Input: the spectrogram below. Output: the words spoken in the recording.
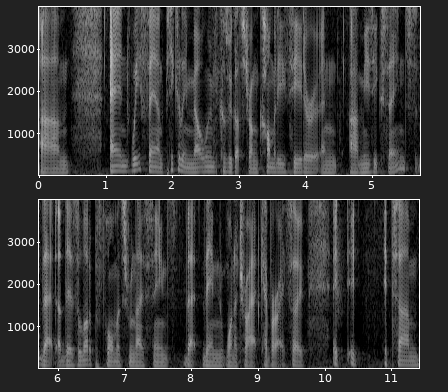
Um, and we found, particularly in Melbourne, because we've got strong comedy, theatre, and uh, music scenes, that uh, there's a lot of performers from those scenes that then want to try out cabaret. So it, it, it's, um,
